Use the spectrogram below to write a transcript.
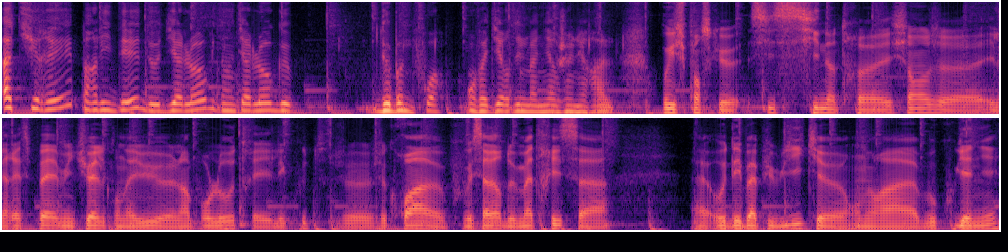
attiré par l'idée de dialogue, d'un dialogue de bonne foi, on va dire d'une manière générale. Oui, je pense que si, notre échange euh, et le respect mutuel qu'on a eu euh, l'un pour l'autre et l'écoute, je, crois, euh, pouvait servir de matrice au débat public, on aura beaucoup gagné.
